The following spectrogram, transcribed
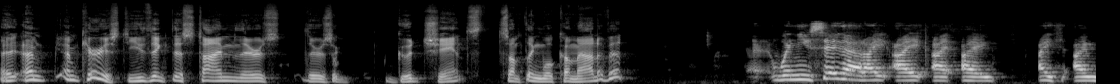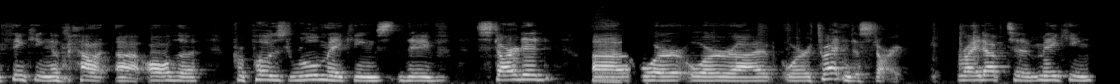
I, I'm I'm curious. Do you think this time there's there's a good chance something will come out of it? When you say that, I I I, I I, am thinking about uh, all the proposed rulemakings they've started uh, or or uh, or threatened to start, right up to making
